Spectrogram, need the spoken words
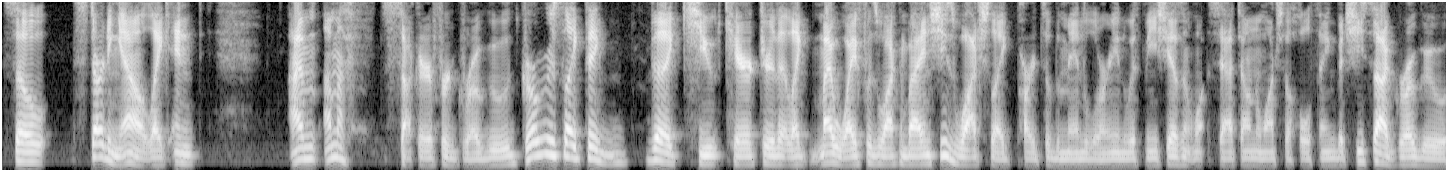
So starting out, like, and I'm I'm a sucker for Grogu. Grogu's like the the cute character that like my wife was walking by and she's watched like parts of the Mandalorian with me. She hasn't sat down and watched the whole thing, but she saw Grogu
